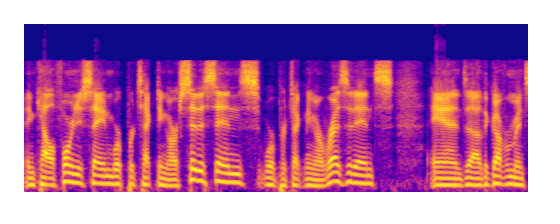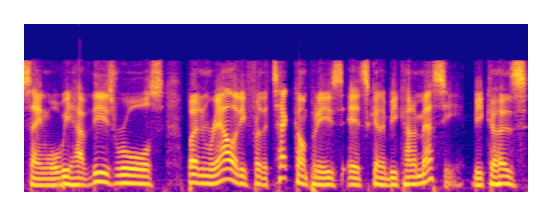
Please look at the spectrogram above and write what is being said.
And California's saying we're protecting our citizens, we're protecting our residents, and uh, the government's saying, well, we have these rules. But in reality, for the tech it's going to be kind of messy because,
